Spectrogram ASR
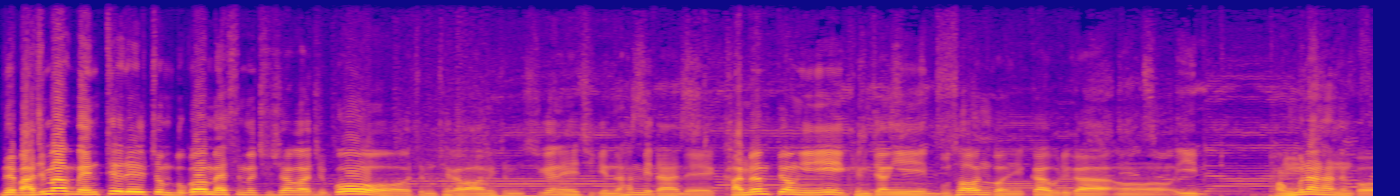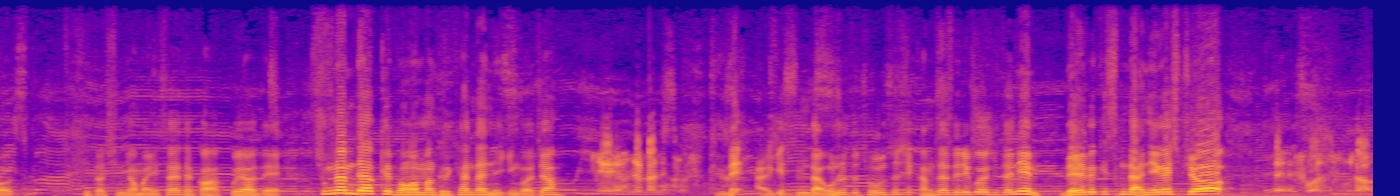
네 마지막 멘트를 좀 무거운 말씀을 주셔가지고 좀 제가 마음이 좀 숙연해지기는 합니다. 네 감염병이 굉장히 무서운 거니까 우리가 어, 이 병문안 하는 거 특히 더 신경 많이 써야 될 것 같고요. 네 충남대학교 병원만 그렇게 한다는 얘기인 거죠? 예, 네 알겠습니다. 오늘도 좋은 소식 감사드리고요, 기자님 내일 뵙겠습니다. 안녕히 가십시오. 네, 수고하셨습니다.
